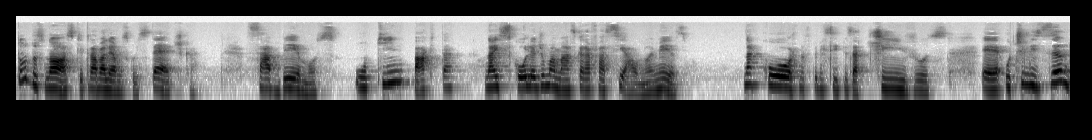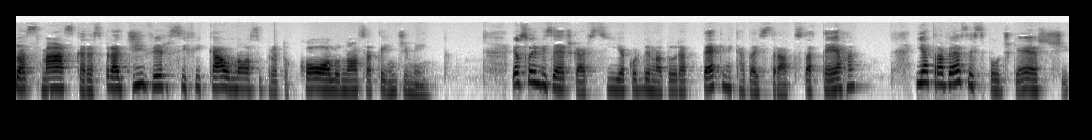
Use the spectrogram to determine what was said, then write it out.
Todos nós que trabalhamos com estética sabemos o que impacta na escolha de uma máscara facial, não é mesmo? Na cor, nos princípios ativos, é, utilizando as máscaras para diversificar o nosso protocolo, o nosso atendimento. Eu sou Elisete Garcia, coordenadora técnica da Extratos da Terra, e através desse podcast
